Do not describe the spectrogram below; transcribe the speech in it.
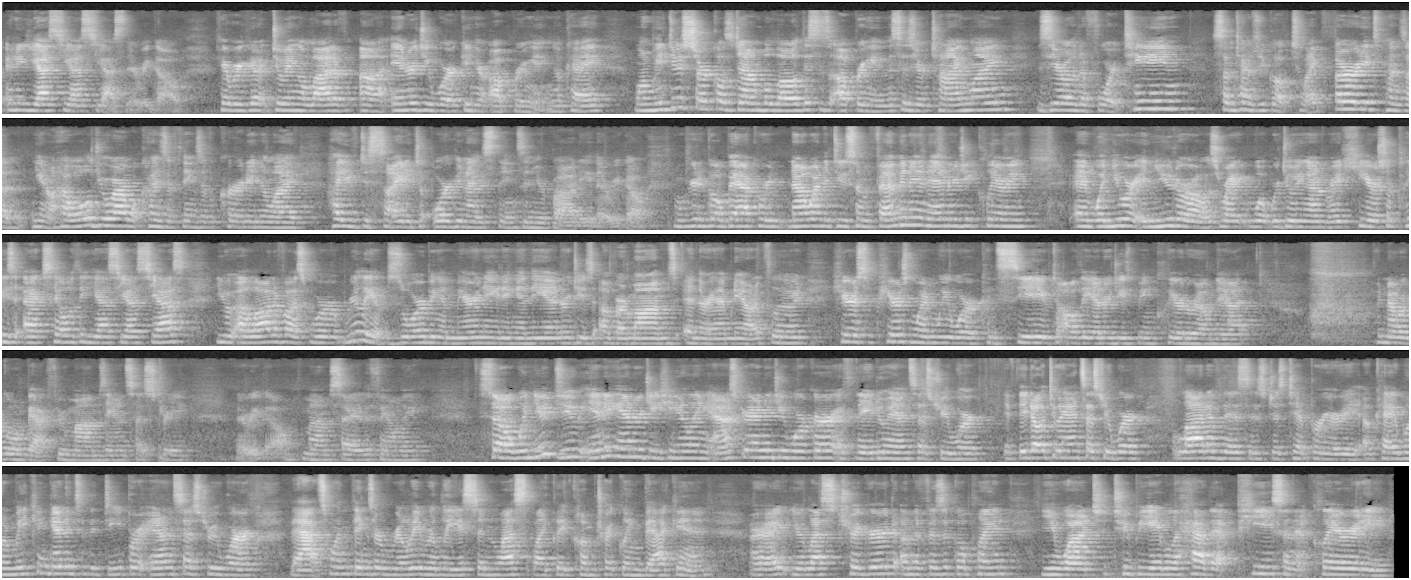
and a yes, yes, yes. There we go. Here we're doing a lot of uh, energy work in your upbringing, okay? When we do circles down below, this is upbringing. This is your timeline, 0 to 14, Sometimes you go up to like 30. It depends on, you know, how old you are, what kinds of things have occurred in your life, how you've decided to organize things in your body. There we go. We're going to go back. We now want to do some feminine energy clearing. And when you are in utero is right what we're doing on right here. So please exhale with a yes, yes, yes. You, a lot of us were really absorbing and marinating in the energies of our moms and their amniotic fluid. Here's, here's when we were conceived, all the energies being cleared around that. But now we're going back through mom's ancestry. There we go, mom's side of the family. So when you do any energy healing, ask your energy worker if they do ancestry work. If they don't do ancestry work, a lot of this is just temporary, okay? When we can get into the deeper ancestry work, that's when things are really released and less likely to come trickling back in, all right? You're less triggered on the physical plane. You want to be able to have that peace and that clarity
